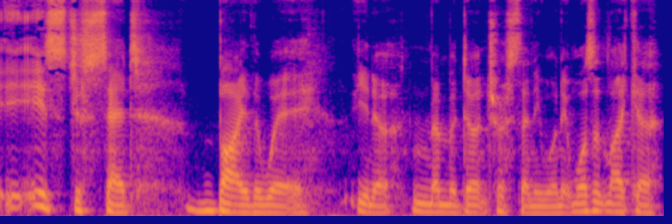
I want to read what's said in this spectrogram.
it is just said by the way. You know, remember, don't trust anyone. It wasn't like a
